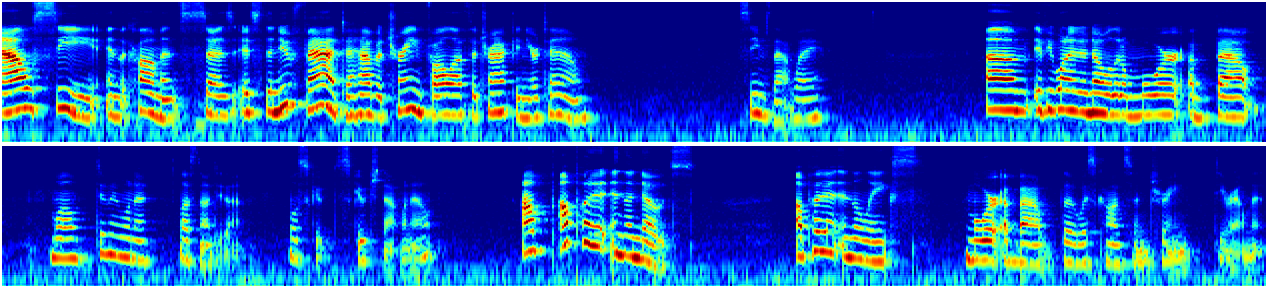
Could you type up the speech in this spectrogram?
Al C in the comments says it's the new fad to have a train fall off the track in your town. Seems that way. Um, if you wanted to know a little more about, well, do we want to? Let's not do that. We'll scooch, scooch that one out. I'll I'll put it in the notes. I'll put it in the links more about the Wisconsin train derailment.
